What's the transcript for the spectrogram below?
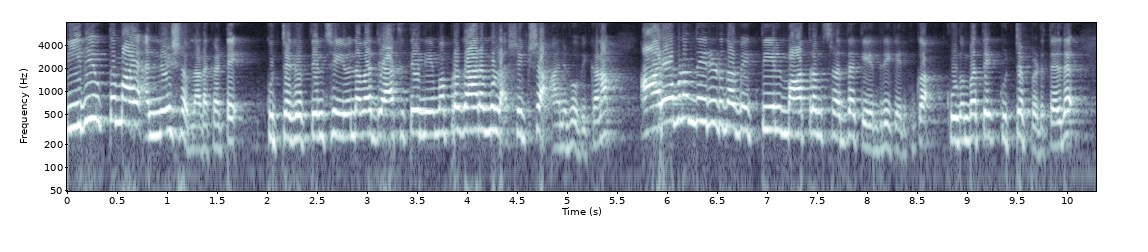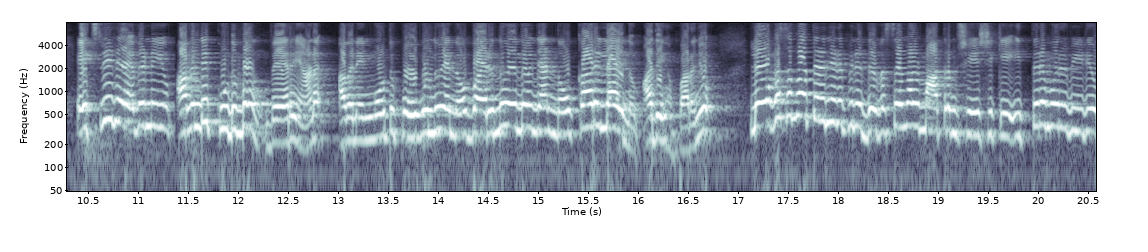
നീതിയുക്തമായ അന്വേഷണം നടക്കട്ടെ. കുറ്റകൃത്യം ചെയ്യുന്നവർ രാജ്യത്തെ നിയമപ്രകാരമുള്ള ശിക്ഷ അനുഭവിക്കണം. ആരോപണം നേരിടുന്ന വ്യക്തിയിൽ മാത്രം ശ്രദ്ധ കേന്ദ്രീകരിക്കുക. കുടുംബത്തെ കുറ്റപ്പെടുത്തരുത്. എച്ച് ഡി രേവണ്ണയും അവന്റെ കുടുംബവും വേറെയാണ്. അവൻ എങ്ങോട്ട് പോകുന്നു എന്നോ വരുന്നു എന്നോ ഞാൻ നോക്കാറില്ല എന്നും അദ്ദേഹം പറഞ്ഞു. ലോക്സഭാ തെരഞ്ഞെടുപ്പിന് ദിവസങ്ങൾ മാത്രം ശേഷിക്കെ ഇത്തരമൊരു വീഡിയോ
